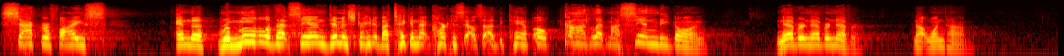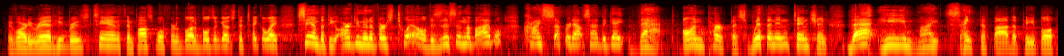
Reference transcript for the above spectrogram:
sacrifice and the removal of that sin demonstrated by taking that carcass outside the camp. Oh, God, let my sin be gone. Never, never, never. Not one time. We've already read Hebrews 10. It's impossible for the blood of bulls and goats to take away sin. But the argument of verse 12 is this in the Bible? Christ suffered outside the gate. That, on purpose, with an intention, that he might sanctify the people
